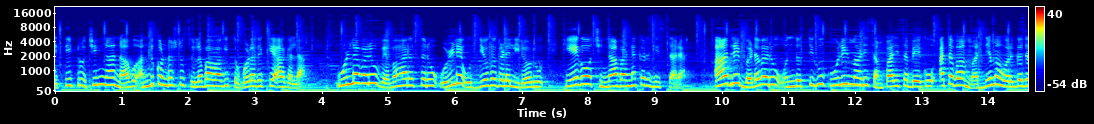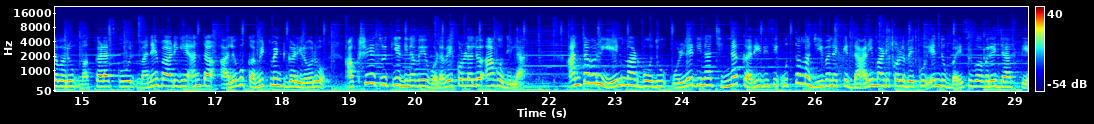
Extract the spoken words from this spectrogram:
ಎತ್ತಿಟ್ಟರು ಚಿನ್ನ ನಾವು ಅಂದುಕೊಂಡಷ್ಟು ಸುಲಭವಾಗಿ ತಗೊಳ್ಳೋದಕ್ಕೆ ಆಗಲ್ಲ. ಉಳ್ಳವರು, ವ್ಯವಹಾರಸ್ಥರು, ಒಳ್ಳೆ ಉದ್ಯೋಗಗಳಲ್ಲಿರೋರು ಹೇಗೋ ಚಿನ್ನಾಭರಣ ಖರೀದಿಸ್ತಾರೆ. ಆದರೆ ಬಡವರು ಒಂದೊತ್ತಿಗೂ ಕೂಲಿ ಮಾಡಿ ಸಂಪಾದಿಸಬೇಕು ಅಥವಾ ಮಧ್ಯಮ ವರ್ಗದವರು ಮಕ್ಕಳ ಸ್ಕೂಲ್, ಮನೆ ಬಾಡಿಗೆ ಅಂತ ಹಲವು ಕಮಿಟ್ಮೆಂಟ್ಗಳಿರೋರು ಅಕ್ಷಯ ತೃತೀಯ ದಿನವೇ ಒಡವೆ ಕೊಳ್ಳಲು ಆಗೋದಿಲ್ಲ. ಅಂಥವರು ಏನು ಮಾಡ್ಬೋದು? ಒಳ್ಳೆ ದಿನ ಚಿನ್ನ ಖರೀದಿಸಿ ಉತ್ತಮ ಜೀವನಕ್ಕೆ ದಾರಿ ಮಾಡಿಕೊಳ್ಳಬೇಕು ಎಂದು ಬಯಸುವವರೇ ಜಾಸ್ತಿ.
